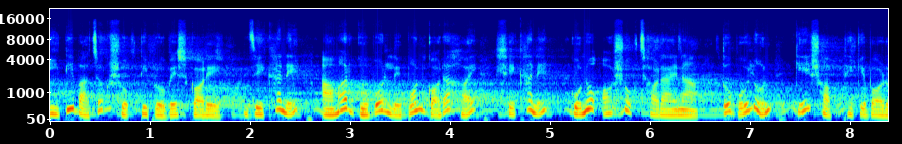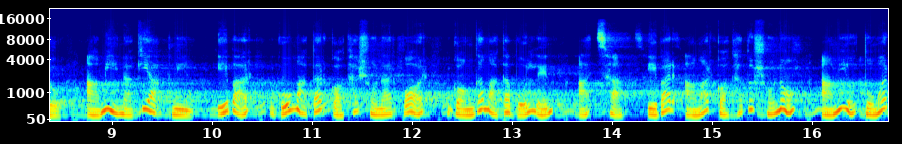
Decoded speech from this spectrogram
ইতিবাচক শক্তি প্রবেশ করে। যেখানে আমার গোবর লেপন করা হয়, সেখানে কোনো অসুখ ছড়ায় না। তো বলুন, কে সব থেকে বড়, আমি নাকি আপনি? এবার গোমাতার কথা শোনার পর গঙ্গা মাতা বললেন আচ্ছা এবার আমার কথা তো শোনো, আমিও তোমার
